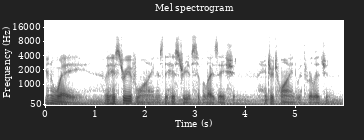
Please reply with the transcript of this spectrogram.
In a way, the history of wine is the history of civilization, intertwined with religion.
